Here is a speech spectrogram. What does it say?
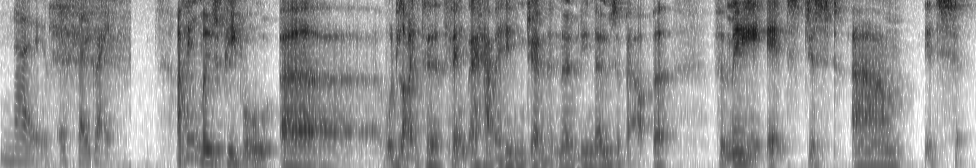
know is so great. I think most people uh, would like to think they have a hidden gem that nobody knows about, but for me, it's just um, it's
